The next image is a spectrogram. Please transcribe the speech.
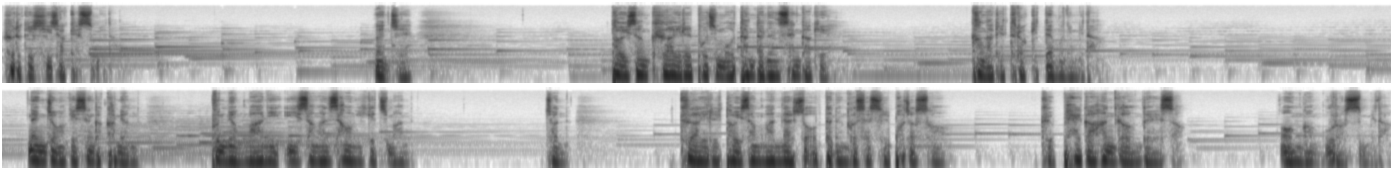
흐르기 시작했습니다. 왠지 더 이상 그 아이를 보지 못한다는 생각이 들었기 때문입니다. 냉정하게 생각하면 분명 많이 이상한 상황이겠지만 전 그 아이를 더 이상 만날 수 없다는 것에 슬퍼져서 그 폐가 한가운데에서 엉엉 울었습니다.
